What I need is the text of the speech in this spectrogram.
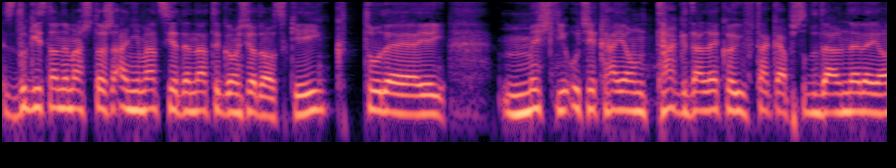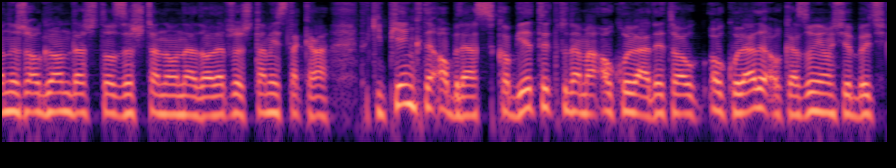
Z drugiej strony masz też animację Denaty Gąsiorowskiej, której myśli uciekają tak daleko i w tak absurdalne rejony, że oglądasz to ze szczeną na dole. Przecież tam jest taka, taki piękny obraz kobiety, która ma okulary. To okulary okazują się być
